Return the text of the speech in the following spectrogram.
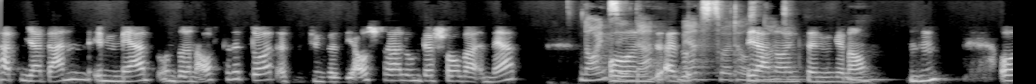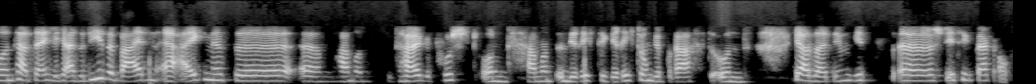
hatten ja dann im März unseren Auftritt dort, also beziehungsweise die Ausstrahlung der Show war im März. 19 und, dann? Also, März 2019? Ja, 19, genau. Mhm. Mhm. Und tatsächlich, also diese beiden Ereignisse ähm, haben uns total gepusht und haben uns in die richtige Richtung gebracht. Und ja, seitdem geht's äh, stetig bergauf.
